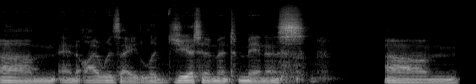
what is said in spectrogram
um, and I was a legitimate menace. Um,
